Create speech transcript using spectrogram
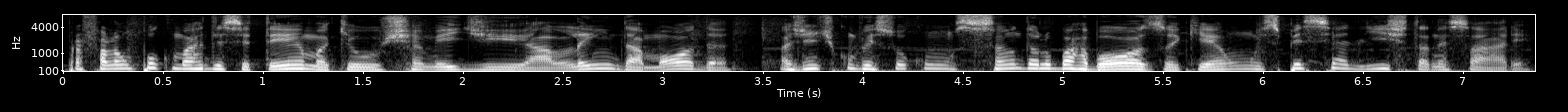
Para falar um pouco mais desse tema, que eu chamei de Além da Moda, a gente conversou com Sândalo Barbosa, que é um especialista nessa área.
